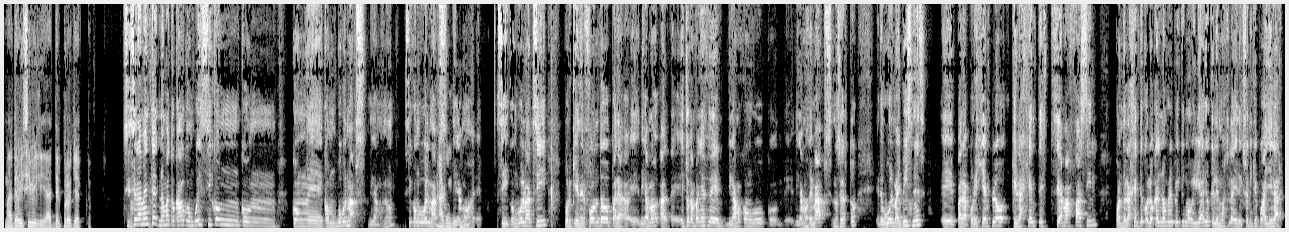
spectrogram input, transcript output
más de visibilidad del proyecto. Sinceramente, no me ha tocado con Waze, sí con, con, con, eh, Google Maps, digamos, ¿no? Sí con Google Maps, ah, digamos. Eh, sí, con Google Maps sí, porque en el fondo, para, eh, digamos, he hecho campañas de, digamos, con, con digamos, de Maps, ¿no es cierto? De Google My Business, para, por ejemplo, que la gente sea más fácil cuando la gente coloca el nombre del proyecto inmobiliario que le muestre la dirección y que pueda llegar.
